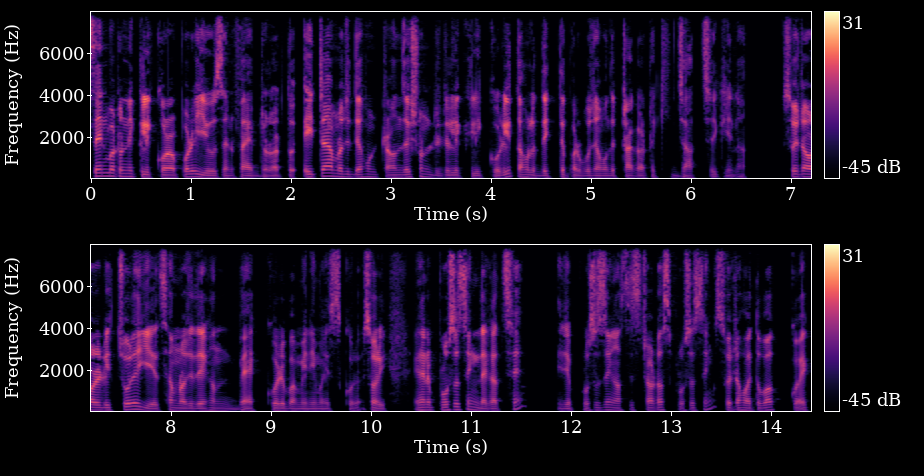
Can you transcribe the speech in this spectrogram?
সেন্ড বাটনে ক্লিক করার পরে ইউজ এন্ড ফাইভ ডলার তো এটা আমরা যদি এখন ট্রানজাকশন ডিটেলে ক্লিক করি, তাহলে দেখতে পারব যে আমাদের টাকাটা কি যাচ্ছে কিনা। সো এটা অলরেডি চলে গিয়েছে। আমরা যদি এখন ব্যাক করে বা মিনিমাইজ করে সরি এখানে প্রসেসিং দেখাচ্ছে। এই যে প্রসেসিং আছে স্টাটাস প্রসেসিং সো এটা হয়তো বা কয়েক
